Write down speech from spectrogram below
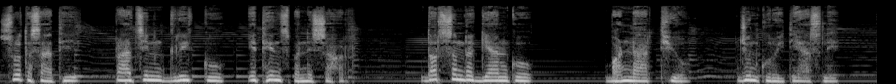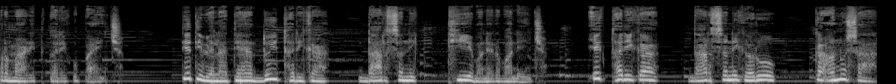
श्रोत साथी प्राचीन ग्रिकको एथेन्स भन्ने सहर दर्शन र ज्ञानको भण्डार थियो जुन कुरो इतिहासले प्रमाणित गरेको पाइन्छ। त्यति बेला त्यहाँ दुई थरीका दार्शनिक थिए भनेर भनिन्छ। एक थरीका दार्शनिकहरूका अनुसार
